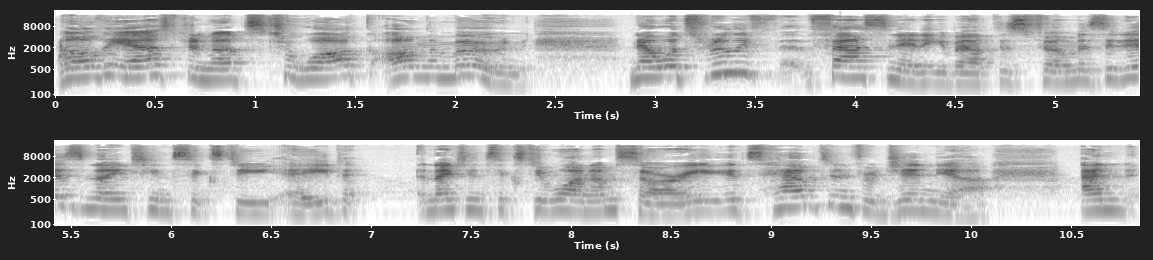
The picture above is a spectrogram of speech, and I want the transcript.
all the astronauts to walk on the moon. Now, what's really f- fascinating about this film is it is 1968, 1961, I'm sorry. It's Hampton, Virginia. And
